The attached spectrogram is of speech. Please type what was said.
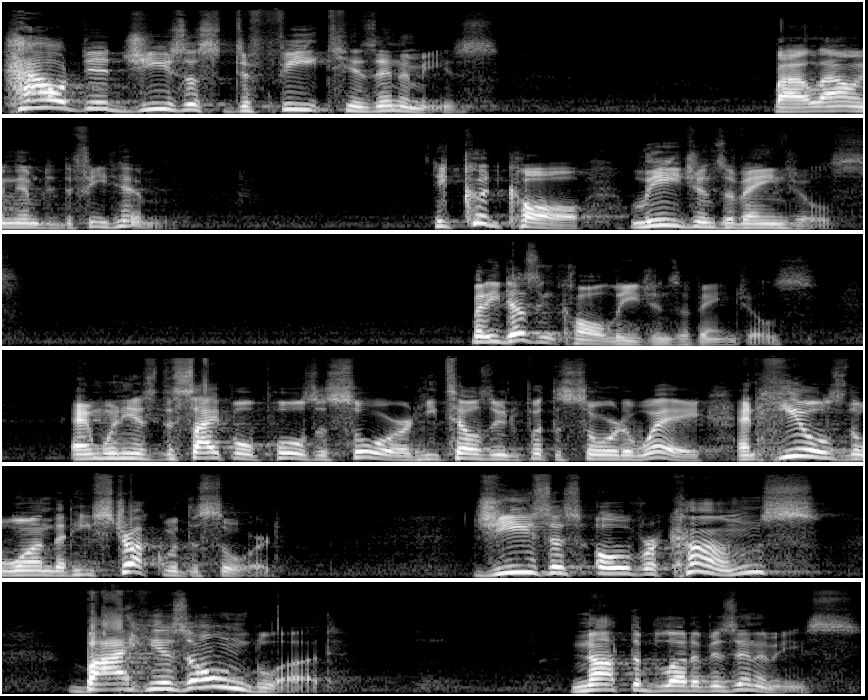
How did Jesus defeat his enemies? By allowing them to defeat him. He could call legions of angels, but he doesn't call legions of angels. And when his disciple pulls a sword, he tells him to put the sword away and heals the one that he struck with the sword. Jesus overcomes by his own blood, not the blood of his enemies.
